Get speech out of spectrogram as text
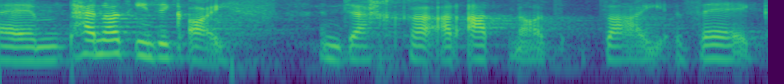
um, penod 18, yn dechrau ar adnod 20.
